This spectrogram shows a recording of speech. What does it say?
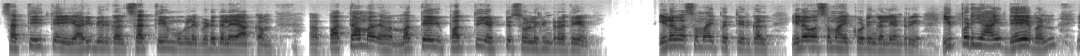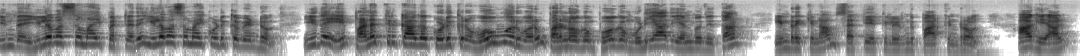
சத்தியத்தை அறிவீர்கள் சத்தியம் உங்களை விடுதலையாக்கும். பத்தாம் மத்தே பத்து எட்டு சொல்லுகின்றது இலவசமாய் பெற்றீர்கள் இலவசமாய் கொடுங்கள் என்று. இப்படியாய் தேவன் இந்த இலவசமாய் பெற்றதை இலவசமாய் கொடுக்க வேண்டும். இதை பணத்திற்காக கொடுக்கிற ஒவ்வொருவரும் பரலோகம் போக முடியாது என்பது தான் இன்றைக்கு நாம் சத்தியத்திலிருந்து பார்க்கின்றோம். ஆகையால்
